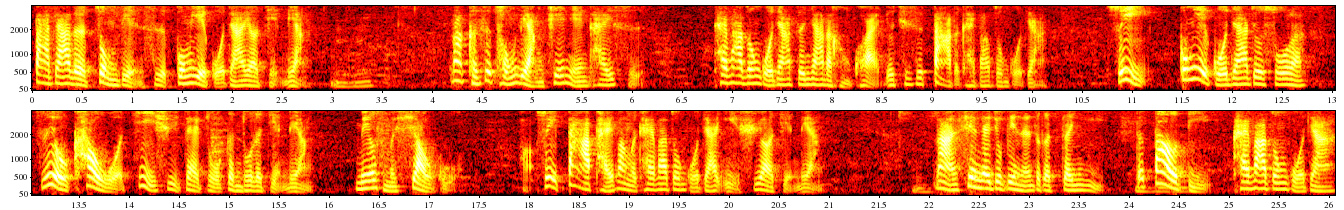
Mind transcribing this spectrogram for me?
大家的重点是工业国家要减量。嗯那可是从两千年开始，开发中国家增加的很快，尤其是大的开发中国家，所以工业国家就说了，只有靠我继续在做更多的减量，没有什么效果。好，所以大排放的开发中国家也需要减量。那现在就变成这个争议，这到底开发中国家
